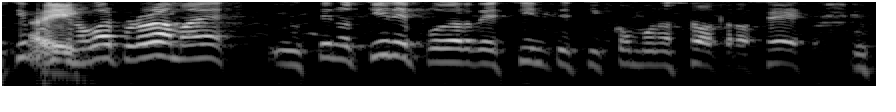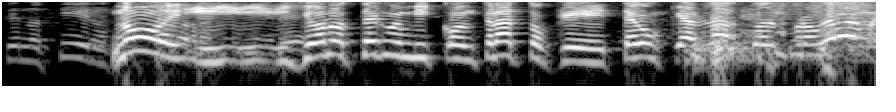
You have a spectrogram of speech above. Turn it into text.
Siempre se nos va el programa, ¿eh? Y usted no tiene poder de síntesis como nosotros, ¿eh? Usted no tiene. no, y, yo no tengo en mi contrato que tengo que hablar todo el programa.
